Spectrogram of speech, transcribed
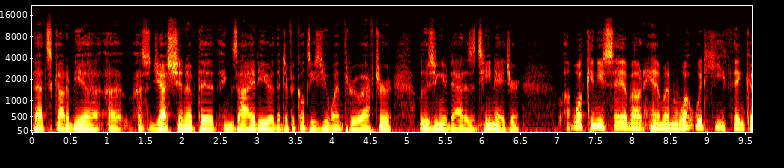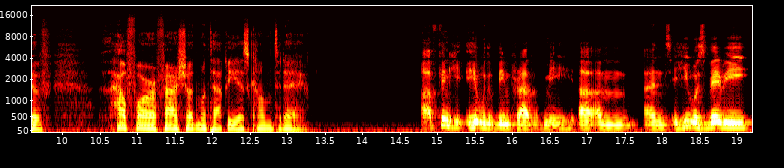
that's got to be a, a, a, suggestion of the anxiety or the difficulties you went through after losing your dad as a teenager. What can you say about him, and what would he think of how far Farshad Mottaghi has come today? I think he, he would have been proud of me. Uh, um, and he was very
